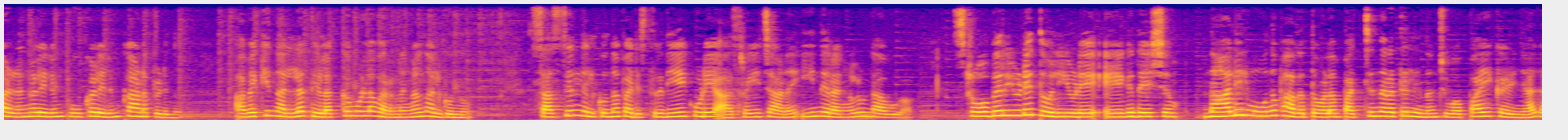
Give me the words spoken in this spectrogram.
പഴങ്ങളിലും പൂക്കളിലും കാണപ്പെടുന്നു. അവയ്ക്ക് നല്ല തിളക്കമുള്ള വർണങ്ങൾ നൽകുന്നു. സസ്യം നിൽക്കുന്ന പരിസ്ഥിതിയെ കൂടി ആശ്രയിച്ചാണ് ഈ നിറങ്ങൾ ഉണ്ടാവുക. സ്ട്രോബെറിയുടെ തൊലിയുടെ ഏകദേശം നാലിൽ മൂന്ന് ഭാഗത്തോളം പച്ച നിറത്തിൽ നിന്നും ചുവപ്പായി കഴിഞ്ഞാൽ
